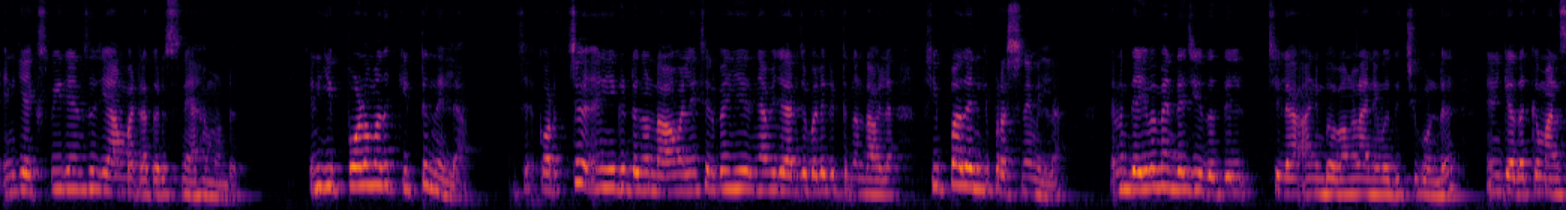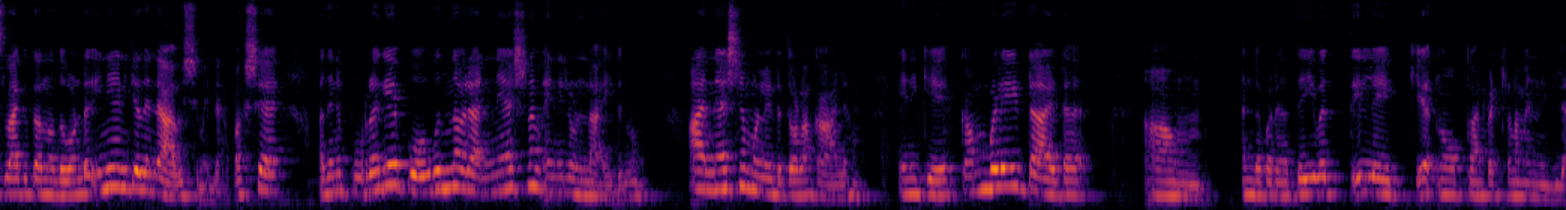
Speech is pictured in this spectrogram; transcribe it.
എനിക്ക് എക്സ്പീരിയൻസ് ചെയ്യാൻ പറ്റാത്തൊരു സ്നേഹമുണ്ട്. എനിക്കിപ്പോഴും അത് കിട്ടുന്നില്ല. കുറച്ച് എനിക്ക് കിട്ടുന്നുണ്ടാവും. അല്ലെങ്കിൽ ചിലപ്പോൾ എനിക്ക് ഞാൻ വിചാരിച്ച പോലെ കിട്ടുന്നുണ്ടാവില്ല. പക്ഷെ ഇപ്പോൾ അതെനിക്ക് പ്രശ്നമില്ല. കാരണം ദൈവം എന്റെ ജീവിതത്തിൽ ചില അനുഭവങ്ങൾ അനുവദിച്ചുകൊണ്ട് എനിക്കതൊക്കെ മനസ്സിലാക്കി തന്നതുകൊണ്ട് ഇനി എനിക്കതിന്റെ ആവശ്യമില്ല. പക്ഷേ അതിന് പുറകെ പോകുന്ന ഒരു അന്വേഷണം എന്നിലുണ്ടായിരുന്നു. ആ അന്വേഷണം ഉള്ളിടത്തോളം കാലം എനിക്ക് കംപ്ലീറ്റ് ആയിട്ട് എന്താ പറയുക ദൈവത്തിലേക്ക് നോക്കാൻ പറ്റണമെന്നില്ല.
